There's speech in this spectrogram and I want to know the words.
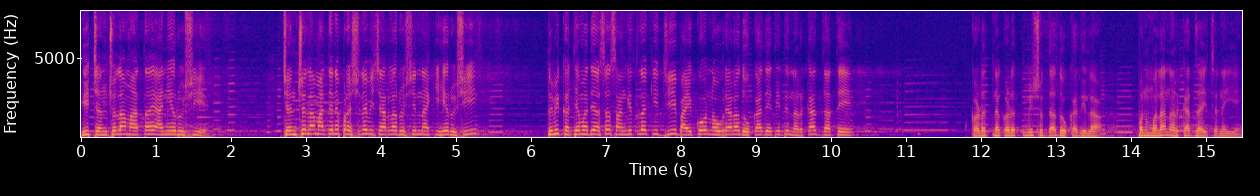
ही चंचुला माता आहे आणि ऋषी आहे. चंचुला मातेने प्रश्न विचारला ऋषींना की हे ऋषी तुम्ही कथेमध्ये असं सांगितलं की जी बायको नवऱ्याला धोका देते ती नरकात जाते. कळत न कळत मी सुद्धा धोका दिला पण मला नरकात जायचं नाहीये.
